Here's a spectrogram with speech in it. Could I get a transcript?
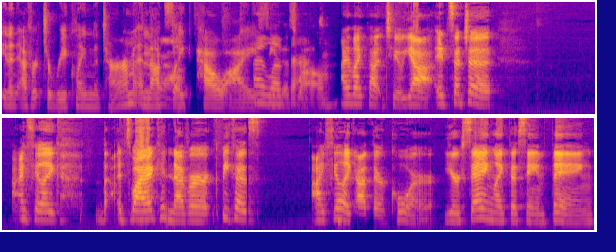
in an effort to reclaim the term and that's Yeah. like how i, I see it as that. well I like that too. Yeah, it's such a. I feel like th- it's why I can never because I feel like at their core you're saying like the same thing,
